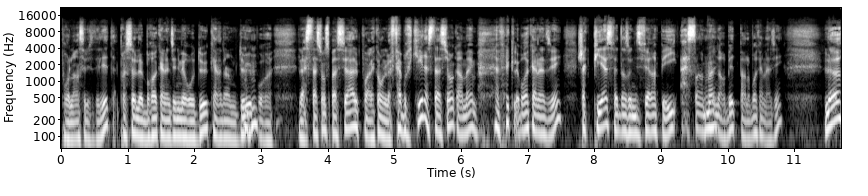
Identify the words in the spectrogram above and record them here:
pour lancer les satellites. Après ça, le bras canadien numéro 2, Canadarm 2, pour euh, la station spatiale, pour laquelle on l'a fabriqué, la station quand même, avec le bras canadien. Chaque pièce faite dans un différent pays, assemblée Ouais. en orbite par le bras canadien. Là,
